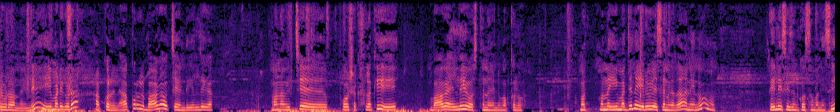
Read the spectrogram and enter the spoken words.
ఇక్కడ కూడా ఉన్నాయండి. ఈ మడి కూడా ఆకుకూరలు. ఆకుకూరలు బాగా వచ్చాయండి హెల్దీగా. మనం ఇచ్చే పోషకాలకి బాగా హెల్దీగా వస్తున్నాయండి మొక్కలు. మొన్న ఈ మధ్యన ఎరువు వేశాను కదా నేను రైలీ సీజన్ కోసం అనేసి.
